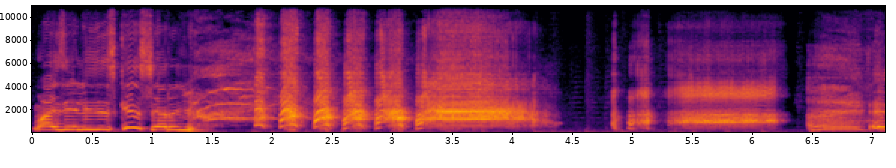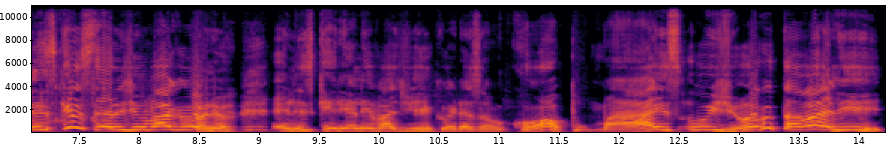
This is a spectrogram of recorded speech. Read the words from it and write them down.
Mas eles esqueceram de. esqueceram de um bagulho. Eles queriam levar de recordação o copo, mas o jogo tava ali.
